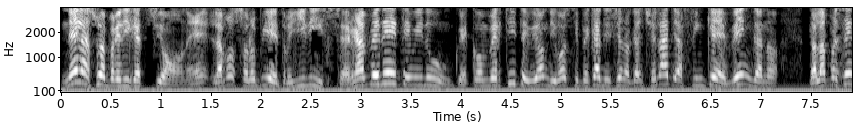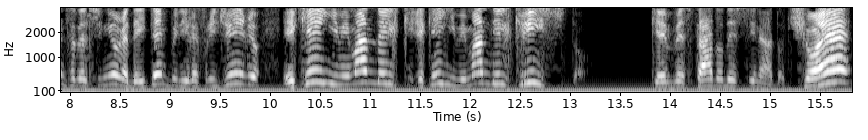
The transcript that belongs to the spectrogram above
nella sua predicazione l'Apostolo Pietro gli disse ravvedetevi dunque e convertitevi onde i vostri peccati siano cancellati affinché vengano dalla presenza del Signore dei tempi di refrigerio e che egli vi mandi il, egli vi mandi il Cristo che vi è stato destinato, cioè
